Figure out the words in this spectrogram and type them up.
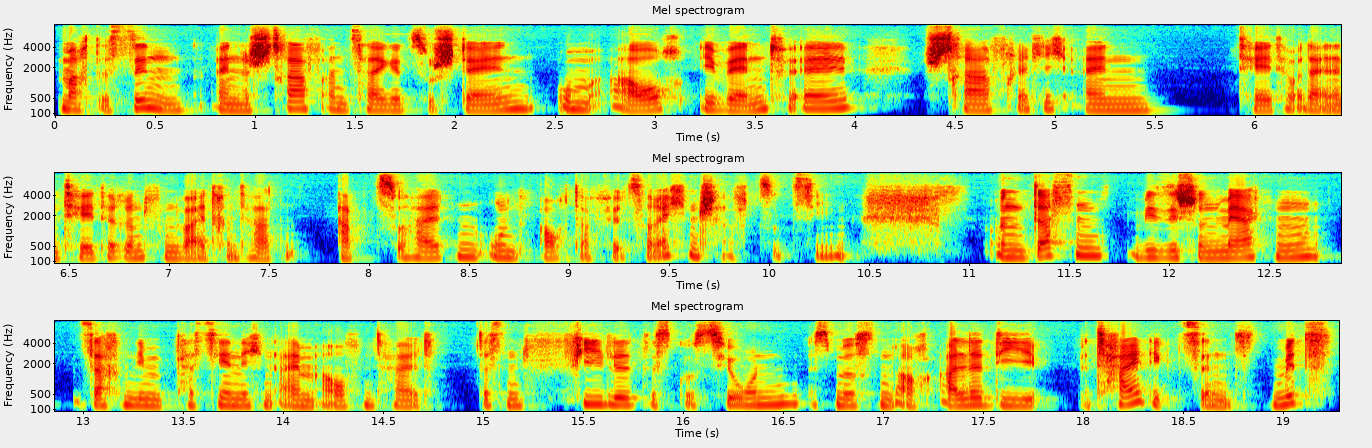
macht es Sinn, eine Strafanzeige zu stellen, um auch eventuell strafrechtlich einen Täter oder eine Täterin von weiteren Taten abzuhalten und auch dafür zur Rechenschaft zu ziehen. Und das sind, wie Sie schon merken, Sachen, die passieren nicht in einem Aufenthalt. Das sind viele Diskussionen. Es müssen auch alle, die beteiligt sind, mit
